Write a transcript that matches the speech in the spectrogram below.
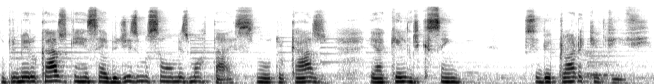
No primeiro caso, quem recebe o dízimo são homens mortais. No outro caso, é aquele de que se declara que vive.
